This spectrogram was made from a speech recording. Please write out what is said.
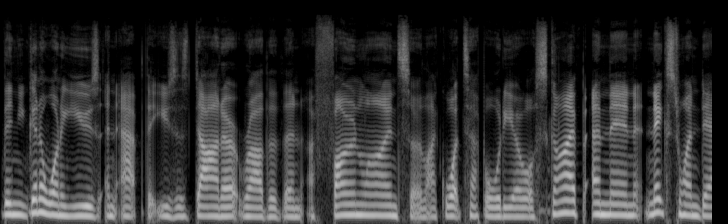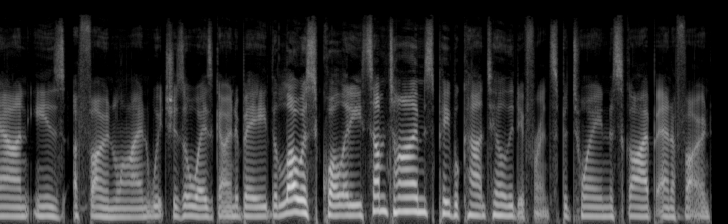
then you're going to want to use an app that uses data rather than a phone line. So like WhatsApp audio or Skype. And then next one down is a phone line, which is always going to be the lowest quality. Sometimes people can't tell the difference between a Skype and a phone,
